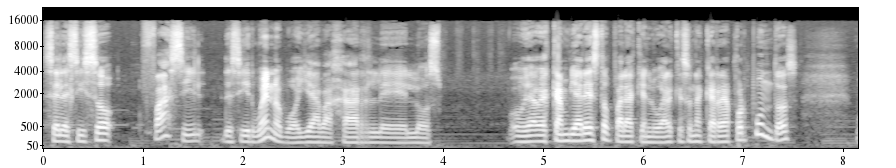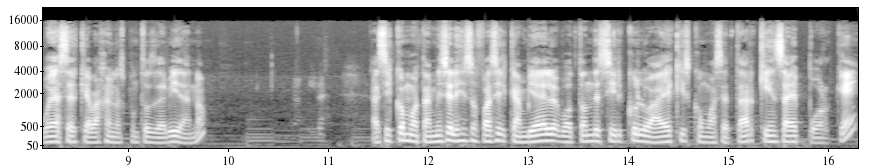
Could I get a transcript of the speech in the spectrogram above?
Se les hizo fácil decir, bueno, voy a bajarle los... Voy a cambiar esto para que en lugar que sea una carrera por puntos, voy a hacer que bajen los puntos de vida, ¿no? Así como también se les hizo fácil cambiar el botón de círculo a X como aceptar, quién sabe por qué.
